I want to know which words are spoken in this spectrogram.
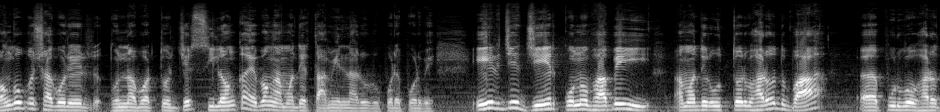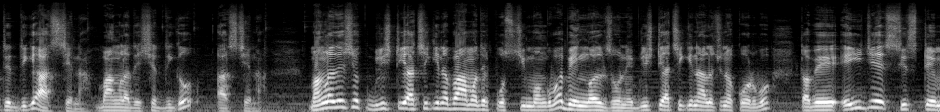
বঙ্গোপসাগরের ঘূর্ণাবর্তর যে শ্রীলঙ্কা এবং আমাদের তামিলনাড়ুর উপরে পড়বে। এর যে জের কোনোভাবেই আমাদের উত্তর ভারত বা পূর্ব ভারতের দিকে আসছে না, বাংলাদেশের দিকেও আসছে না। বাংলাদেশে বৃষ্টি আছে কিনা বা আমাদের পশ্চিমবঙ্গ বা বেঙ্গল জোনে বৃষ্টি আছে কিনা আলোচনা করব। তবে এই যে সিস্টেম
